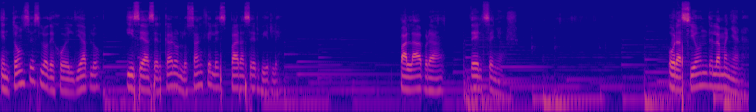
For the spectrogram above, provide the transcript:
Entonces lo dejó el diablo y se acercaron los ángeles para servirle. Palabra del Señor. Oración de la mañana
